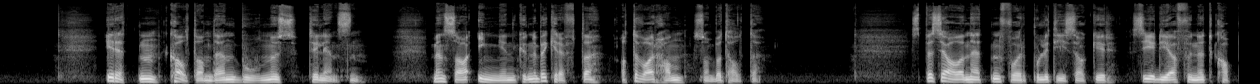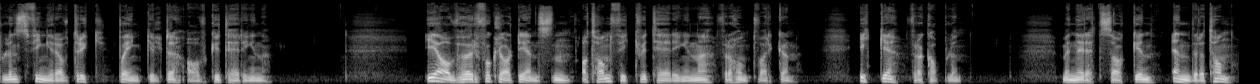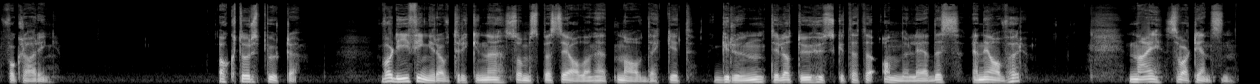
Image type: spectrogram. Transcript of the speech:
I retten kalte han det en bonus til Jensen, men sa ingen kunne bekrefte at det var han som betalte. Spesialenheten for politisaker sier de har funnet Cappelens fingeravtrykk på enkelte av kvitteringene. I avhør forklarte Jensen at han fikk kvitteringene fra håndverkeren, ikke fra Cappelen men i rettssaken endret han forklaring. Aktor spurte, var de fingeravtrykkene som Spesialenheten avdekket, grunnen til at du husket dette annerledes enn i avhør? Nei, svarte Jensen,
